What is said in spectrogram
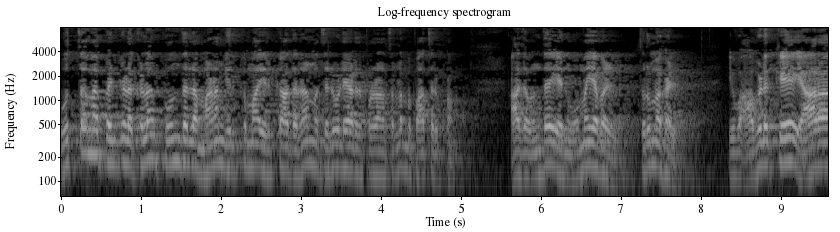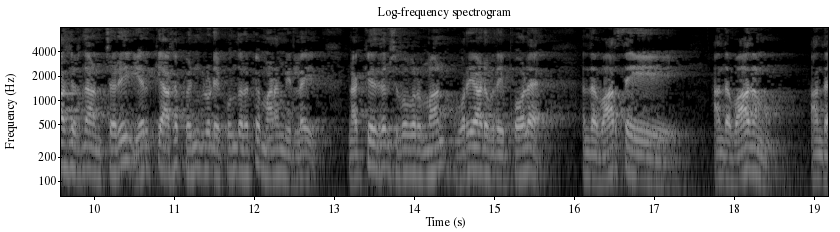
உத்தம பெண்களுக்கெல்லாம் கூந்தலில் மனம் இருக்குமா இருக்காதுன்னா நம்ம திருவிளையாடல் புராணத்தில் நம்ம பார்த்துருக்கோம். அதை வந்து என் உமையவள் திருமகள் இவ் அவளுக்கே யாராக இருந்தாலும் சரி இயற்கையாக பெண்களுடைய கூந்தலுக்கு மனம் இல்லை. நக்கீரன் சிவபெருமான் உரையாடுவதைப் போல அந்த வார்த்தை அந்த வாதம் அந்த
